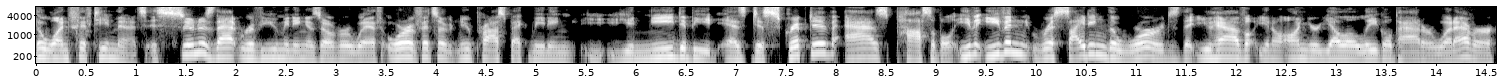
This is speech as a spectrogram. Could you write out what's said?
The one 15 minutes. As soon as that review meeting is over with or if it's a new prospect meeting you need to be as descriptive as possible. Even even reciting the words that you have you know on your yellow legal pad or whatever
